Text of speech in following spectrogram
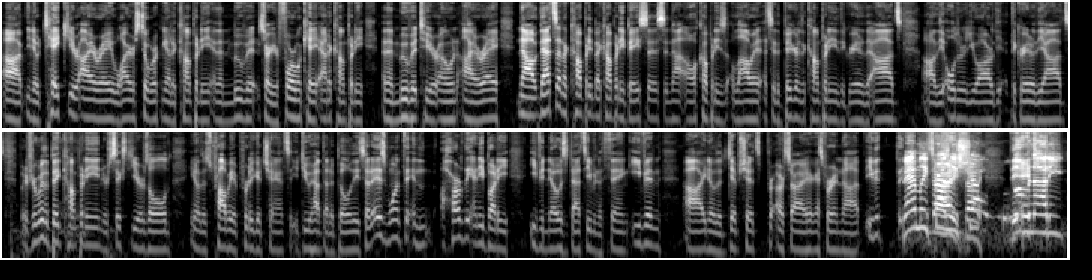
uh, you know take your IRA while you're still working at a company and then move it. Sorry, your 401k at a company and then move it to your own IRA. Now that's on a company by company basis, and not all companies allow it. I'd say the bigger the company, the greater the odds. Uh, the older you are, the, the greater the odds. But if you're with a big company and you're 60 years old, you know there's probably a pretty good chance that you do have that ability. So it is one thing, and hardly anybody even knows that that's even a thing. Even uh, you know the dipshits. Or sorry, I guess we're in uh, even the, family sorry, friendly sorry, show. The Illuminati.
